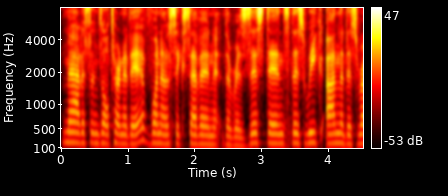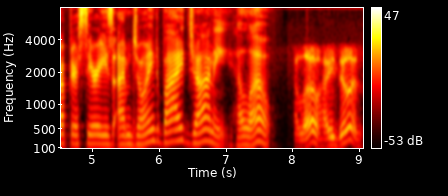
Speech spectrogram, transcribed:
Madison's Alternative 1067 The Resistance. This week on the Disruptor series, I'm joined by Johnny. Hello. Hello, how you doing?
